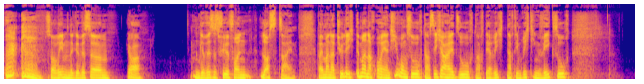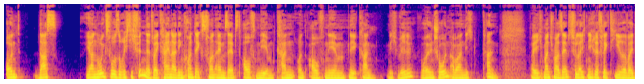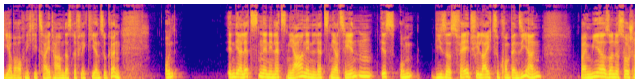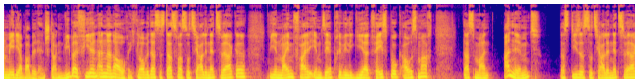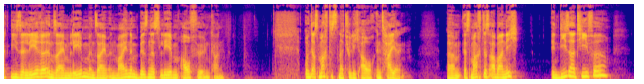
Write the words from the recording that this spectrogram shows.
sorry, eine gewisse, ja, ein gewisses Gefühl von Lost sein, weil man natürlich immer nach Orientierung sucht, nach Sicherheit sucht, nach der nach dem richtigen Weg sucht und das ja nirgendwo so richtig findet, weil keiner den Kontext von einem selbst aufnehmen kann und aufnehmen, nee, kann, nicht will, wollen schon, aber nicht kann. Weil ich manchmal selbst vielleicht nicht reflektiere, weil die aber auch nicht die Zeit haben, das reflektieren zu können. Und in der letzten, in den letzten Jahren, in den letzten Jahrzehnten ist, um dieses Feld vielleicht zu kompensieren, bei mir so eine Social Media Bubble entstanden, wie bei vielen anderen auch. Ich glaube, das ist das, was soziale Netzwerke, wie in meinem Fall eben sehr privilegiert Facebook ausmacht, dass man annimmt, dass dieses soziale Netzwerk diese Lehre in seinem Leben, in seinem, in meinem Businessleben auffüllen kann. Und das macht es natürlich auch in Teilen. Ähm, es macht es aber nicht in dieser Tiefe,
